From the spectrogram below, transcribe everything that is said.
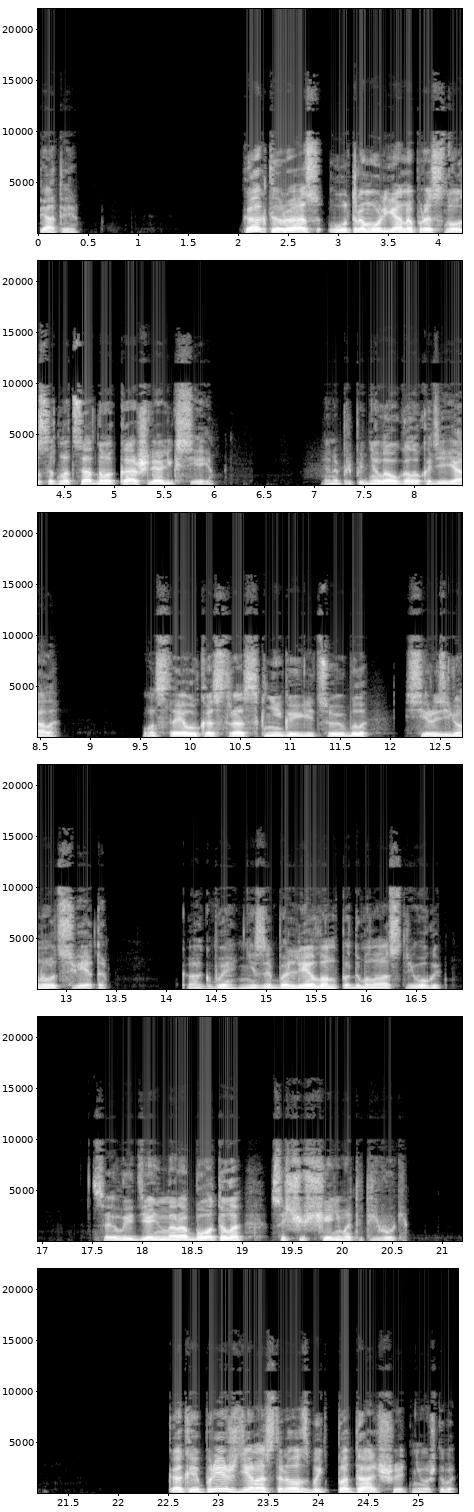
Пятое. Как-то раз утром Ульяна проснулась от надсадного кашля Алексея. Она приподняла уголок одеяла. Он стоял у костра с книгой, и лицо его было серо-зеленого цвета. Как бы не заболел он, — подумала она с тревогой. Целый день наработала с ощущением этой тревоги. Как и прежде, она старалась быть подальше от него, чтобы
